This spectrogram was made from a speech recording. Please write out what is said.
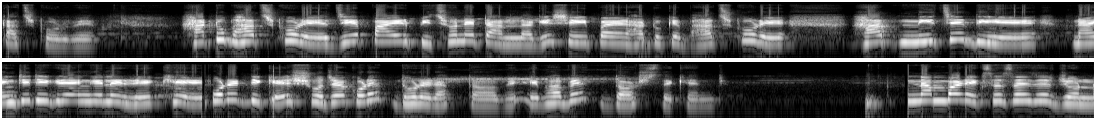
কাজ করবে। হাঁটু ভাঁজ করে যে পায়ের পিছনে টান লাগে, সেই পায়ের হাঁটুকে ভাঁজ করে হাত নিচে দিয়ে নাইনটি ডিগ্রি অ্যাঙ্গেলে রেখে উপরের দিকে সোজা করে ধরে রাখতে হবে। এভাবে দশ সেকেন্ড তিন নাম্বার এক্সারসাইজের জন্য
